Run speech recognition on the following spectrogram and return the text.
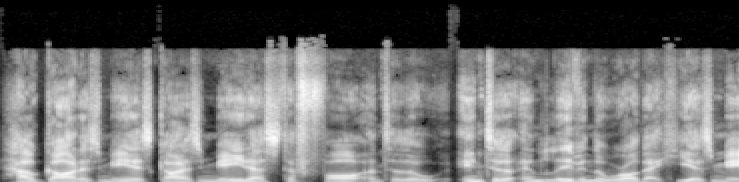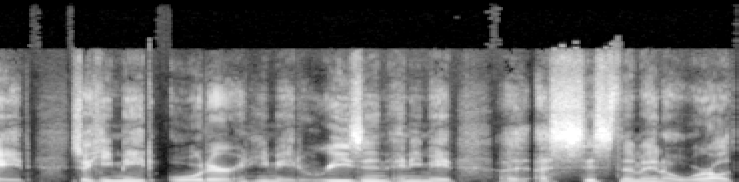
how God has made us. God has made us to fall into the into and live in the world that He has made. So He made order and He made reason and He made a, a system and a world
